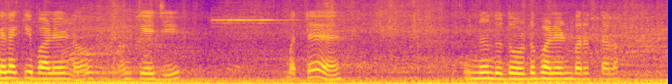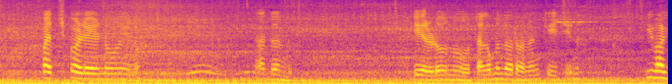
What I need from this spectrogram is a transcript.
ಏಲಕ್ಕಿ ಬಾಳೆಹಣ್ಣು, ಒಂದು ಕೆ ಜಿ ಮತ್ತು ಇನ್ನೊಂದು ದೊಡ್ಡ ಬಾಳೆಹಣ್ಣು ಬರುತ್ತಲ್ಲ ಪಚ್ಚ ಬಾಳೆಹಣ್ಣು ಏನೋ. ಅದೊಂದು. ಎರಡೂ ತಗೊಂಬಂದವ್ರು ಒಂದೊಂದು ಕೆ ಜಿನ ಇವಾಗ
